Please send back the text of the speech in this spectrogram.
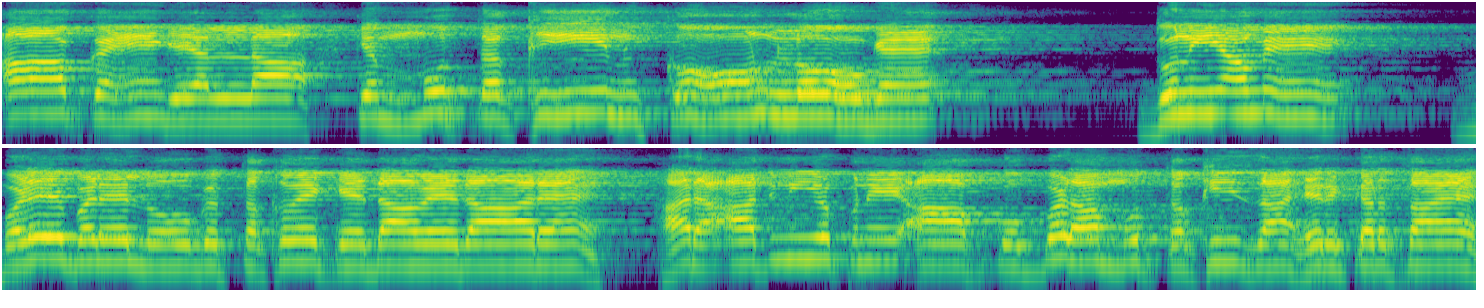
आप कहेंगे अल्लाह के मुतकीन कौन लोग हैं? दुनिया में बड़े बड़े लोग तकवे के दावेदार हैं। हर आदमी अपने आप को बड़ा मुतकी ज़ाहिर करता है।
